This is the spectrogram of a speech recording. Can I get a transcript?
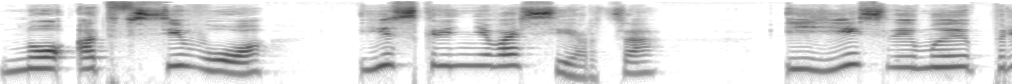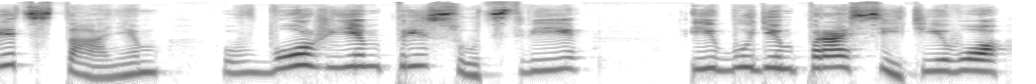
но от всего искреннего сердца. И если мы предстанем в Божьем присутствии и будем просить Его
